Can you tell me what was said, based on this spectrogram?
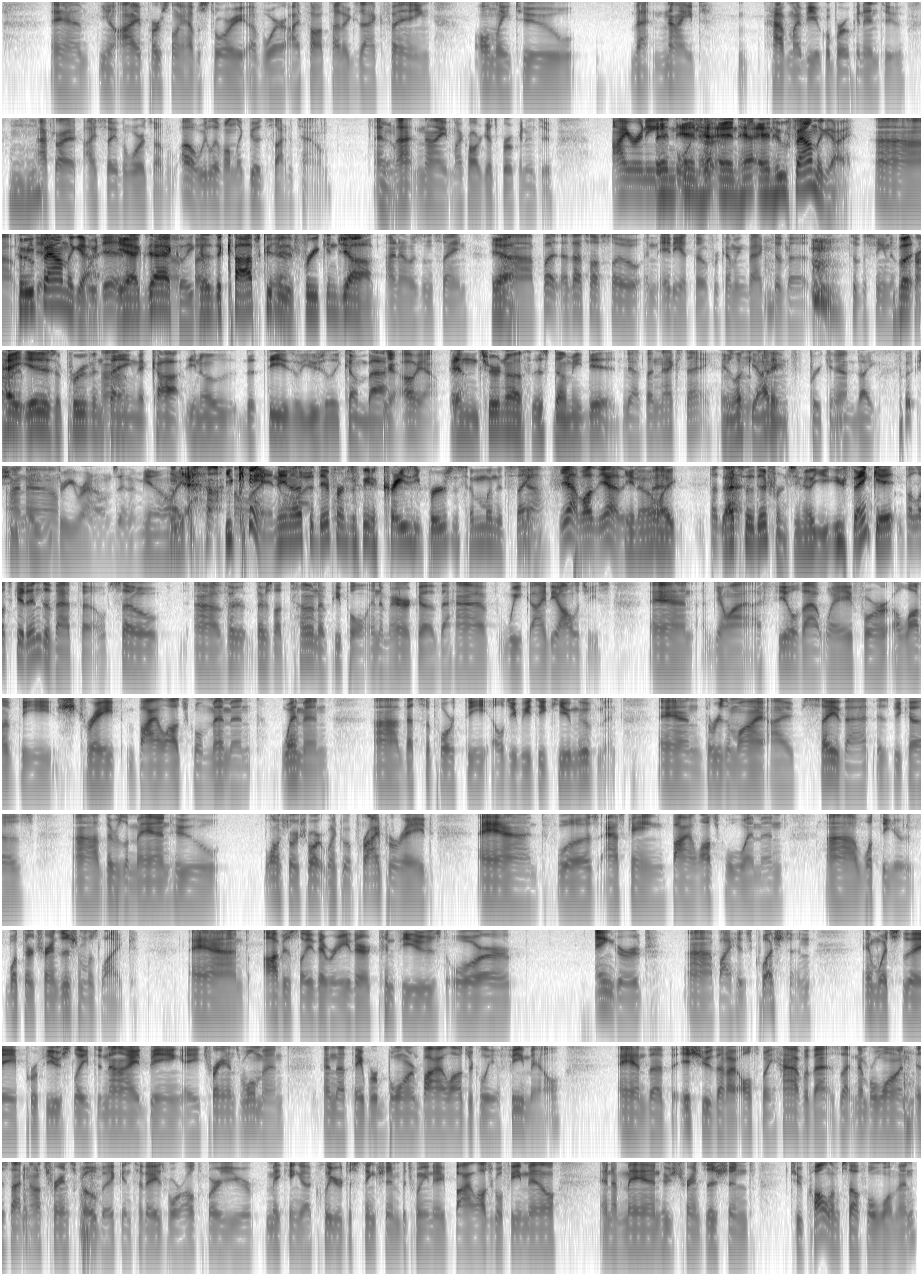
And, you know, I personally have a story of where I thought that exact thing, only to that night have my vehicle broken into mm-hmm. after I, I say the words of, oh, we live on the good side of town. And Yeah. that night, my car gets broken into. Irony And and sure. and and who found the guy? Uh, Who did. found the guy? We did. Yeah, you know, exactly. but- Because the cops couldn't yeah. do the freaking job. I know it was insane. Yeah. uh, but that's also an idiot though for coming back to the to the scene of But crime. hey, it is a proven Uh, thing that cop, you know, that thieves will usually come back. yeah, oh yeah, yeah. And sure enough, this dummy did. yeah. The next day, And lucky I didn't freaking Yeah. like put shoot I 83 rounds in him. You know, like, Yeah. you Oh can't. you know, that's the difference between a crazy person and someone that's sane. Yeah, yeah. Well, yeah. You know, but- like but that's that, the difference. You know, you, you think it. But let's get into that though. So uh, there, there's a ton of people in America that have weak ideologies, and you know I, I feel that way for a lot of the straight biological women women uh, that support the LGBTQ movement. And the reason why I say that is because uh, there was a man who long story short, went to a pride parade and was asking biological women uh, what the what their transition was like, and obviously they were either confused or angered uh, by his question, in which they profusely denied being a trans woman and that they were born biologically a female. And the, the issue that I ultimately have with that is that number one, is that not transphobic in today's world where you're making a clear distinction between a biological female and a man who's transitioned to call himself a woman?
